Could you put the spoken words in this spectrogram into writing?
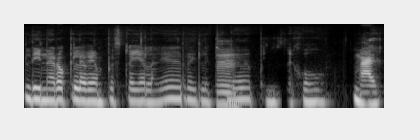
el dinero que le habían puesto ahí a la guerra y la chingada, pues nos dejó mal.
